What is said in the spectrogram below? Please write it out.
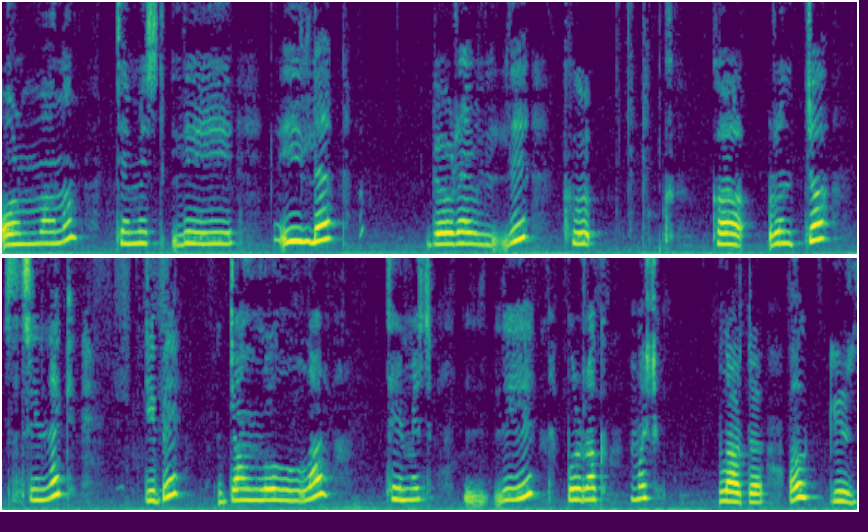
Ormanın temizliğiyle görevli karınca, sinek gibi canlılar temizliği bırakmışlardı. O güzel,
